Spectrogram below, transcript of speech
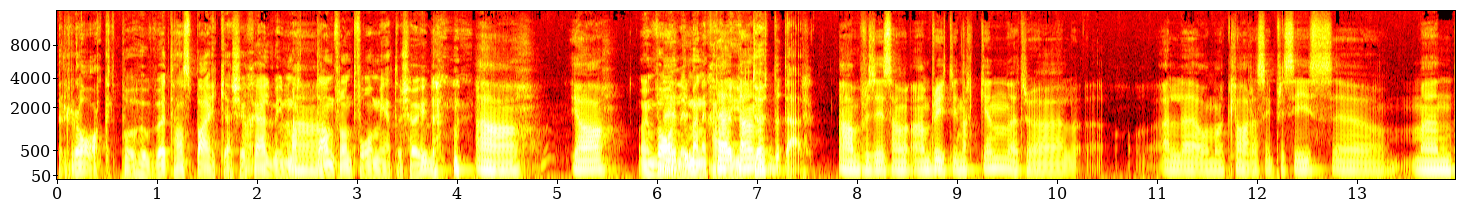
rakt på huvudet. Han spikar sig själv i mattan från två meters höjd. ja, ja, Och en vanlig Det- människa det- hade ju den- dött där. Ja, precis. Han, han bryter ju nacken där, tror jag. Eller, eller om han klarar sig precis. eh, Men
